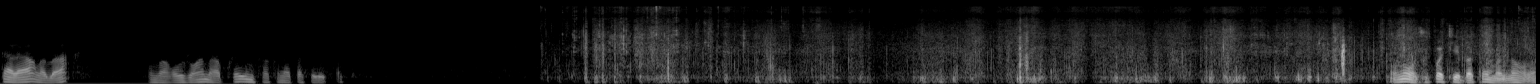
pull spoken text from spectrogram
Talar là-bas. On va rejoindre après une fois qu'on a passé les crêtes. Oh non, on joue pas avec les bâtons maintenant là.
